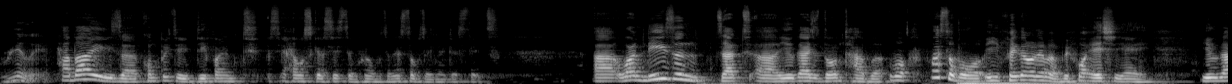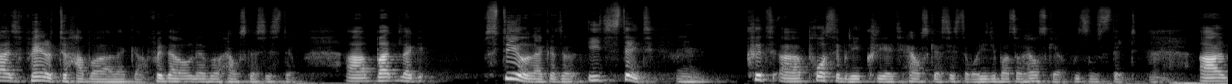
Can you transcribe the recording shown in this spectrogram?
Really? Hawaii is a completely different healthcare system from the rest of the United States. Uh, one reason that uh, you guys don't have a, well, first of all, in federal level before ACA, you guys failed to have a, like a federal level healthcare system. Uh, but like still, like as a, each state could uh, possibly create healthcare system or universal healthcare within the state. Uh,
